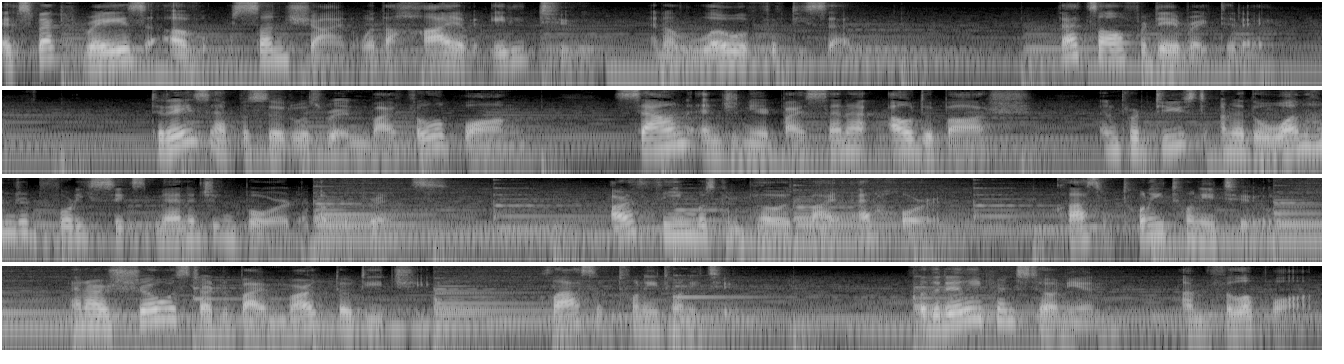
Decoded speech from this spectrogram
Expect rays of sunshine with a high of 82 and a low of 57. That's all for Daybreak today. Today's episode was written by Philip Wong, sound engineered by Sena Aldubash, and produced under the 146th Managing Board of The Prince. Our theme was composed by Ed Horan, class of 2022, and our show was started by Mark Dodici, class of 2022. For the Daily Princetonian, I'm Philip Wong.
